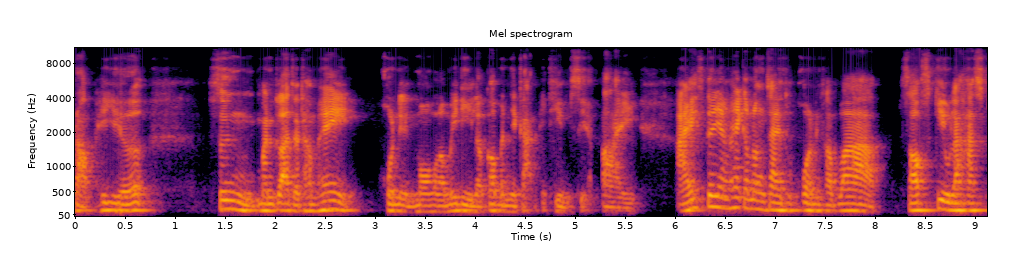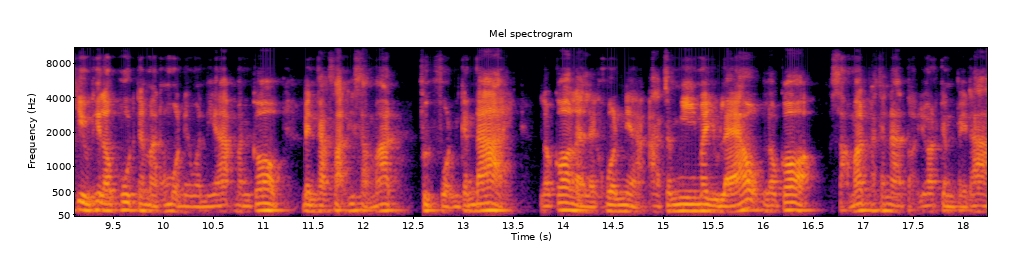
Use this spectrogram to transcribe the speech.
ปรับให้เยอะ ซึ่งมันก็อาจจะทำให้คนอื่นมองเราไม่ดี แล้วก็บรรยากาศในทีมเสียไปไอซ์ก็ยังให้กำลังใจทุกคนครับว่า soft skill และ hard skill ที่เราพูดกันมาทั้งหมดในวันนี้ มันก็เป็นทักษะที่สามารถฝึกฝนกันได้ แล้วก็หลาย ๆ คนเนี่ยอาจจะมีมาอยู่แล้ว แล้วก็สามารถพัฒนาต่อยอดกันไปได้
